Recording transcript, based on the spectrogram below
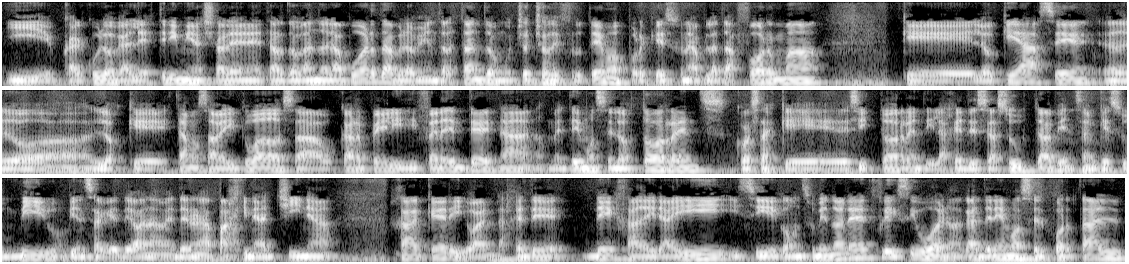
Y calculo que al de streaming ya le deben estar tocando la puerta, pero mientras tanto, muchachos, disfrutemos porque es una plataforma que lo que hace, eh, los que estamos habituados a buscar pelis diferentes, nada, nos metemos en los torrents, cosas que decís torrent y la gente se asusta, piensan que es un virus, piensa que te van a meter en una página china hacker y bueno, la gente deja de ir ahí y sigue consumiendo Netflix y bueno, acá tenemos el portal,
